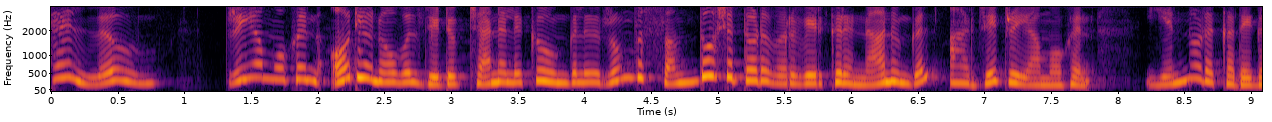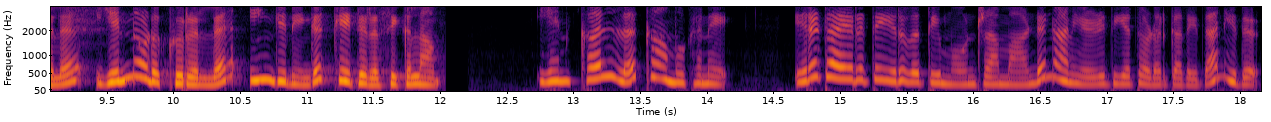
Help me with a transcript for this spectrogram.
ஹலோ பிரியா மோகன் ஆடியோ நாவல்ஸ் யூடியூப் சேனலுக்கு உங்களை ரொம்ப சந்தோஷத்தோட வரவேற்கிற நான் உங்கள் ஆர்ஜே பிரியா மோகன் என்னோட கதைகளை என்னோட குரல்ல இங்கு நீங்க கேட்டு ரசிக்கலாம். என் கல்ல காமுகனே இரண்டாயிரத்தி இருபத்தி மூன்றாம் ஆண்டு நான் எழுதிய தொடர்கதை தான் இது.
